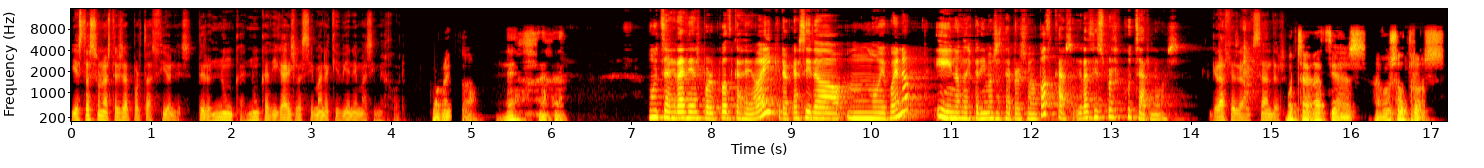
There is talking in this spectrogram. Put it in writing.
Y estas son las tres aportaciones, pero nunca, nunca digáis la semana que viene más y mejor. Correcto. ¿eh? Muchas gracias por el podcast de hoy. Creo que ha sido muy bueno. Y nos despedimos hasta el próximo podcast. Gracias por escucharnos. Gracias, Alexander. Muchas gracias a vosotros.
